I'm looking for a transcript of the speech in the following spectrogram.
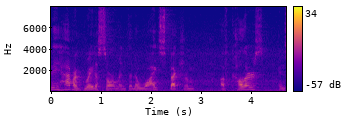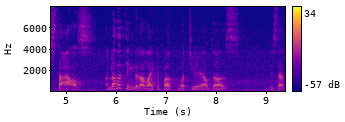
they have a great assortment and a wide spectrum of colors and styles. Another thing that I like about what JL does is that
